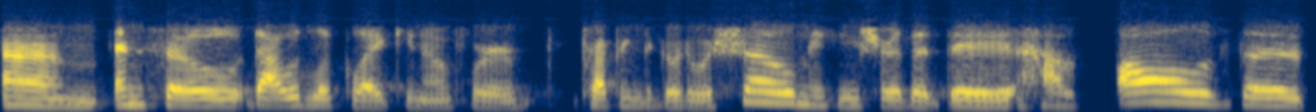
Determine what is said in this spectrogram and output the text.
Um, and so that would look like, you know, if we're prepping to go to a show, making sure that they have all of the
